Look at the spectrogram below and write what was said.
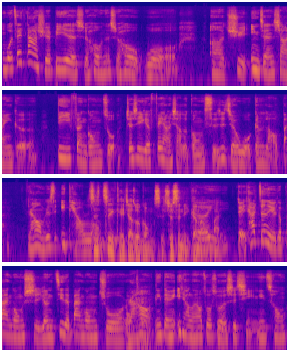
我在大学毕业的时候，那时候我呃去应征上一个第一份工作，就是一个非常小的公司，是只有我跟老板，然后我们就是一条龙。这这也可以叫做公司，就是你跟老可板。以，对他真的有一个办公室，有你自己的办公桌然后你等于一条龙要做所有事情。你从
